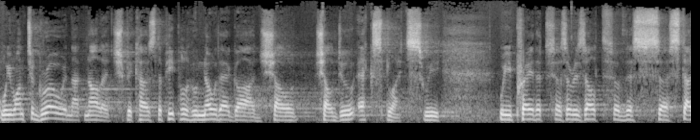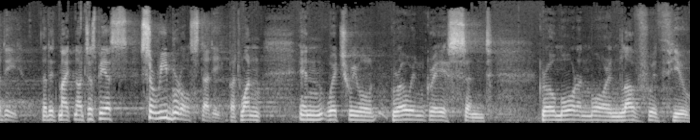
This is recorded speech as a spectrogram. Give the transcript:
we want to grow in that knowledge because the people who know their God shall, shall do exploits. We, we pray that as a result of this uh, study, that it might not just be a cerebral study, but one in which we will grow in grace and grow more and more in love with you.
